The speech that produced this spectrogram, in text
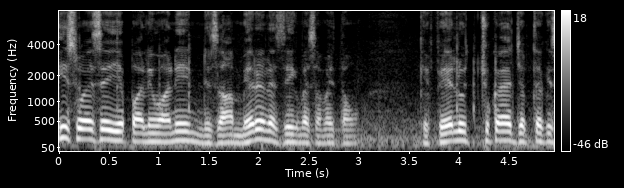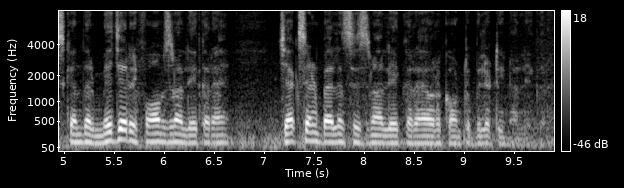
इस वजह से ये पार्लिमानी निज़ाम मेरे नज़दीक मैं समझता हूँ कि फेल हो चुका है जब तक इसके अंदर मेजर रिफॉर्म्स ना लेकर आएँ चेक्स एंड बैलेंसेस ना लेकर आए और अकाउंटेबिलिटी ना लेकर आए।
